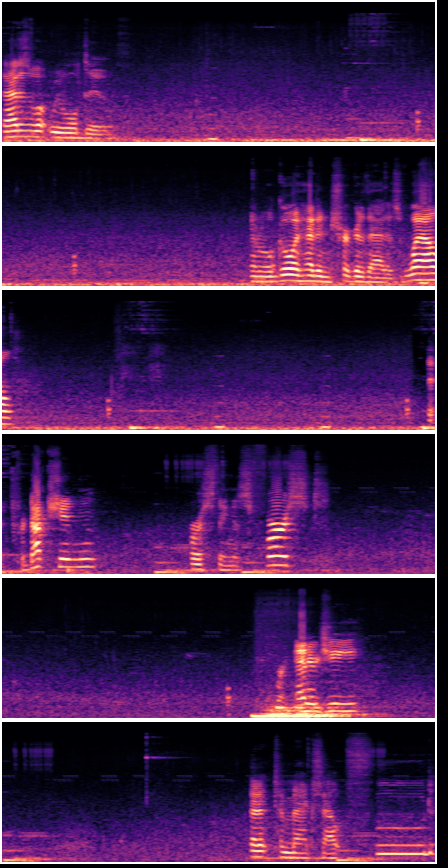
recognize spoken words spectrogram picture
That is what we will do. And we'll go ahead and trigger that as well. Set production. First thing is first. For energy. Set it to max out food.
